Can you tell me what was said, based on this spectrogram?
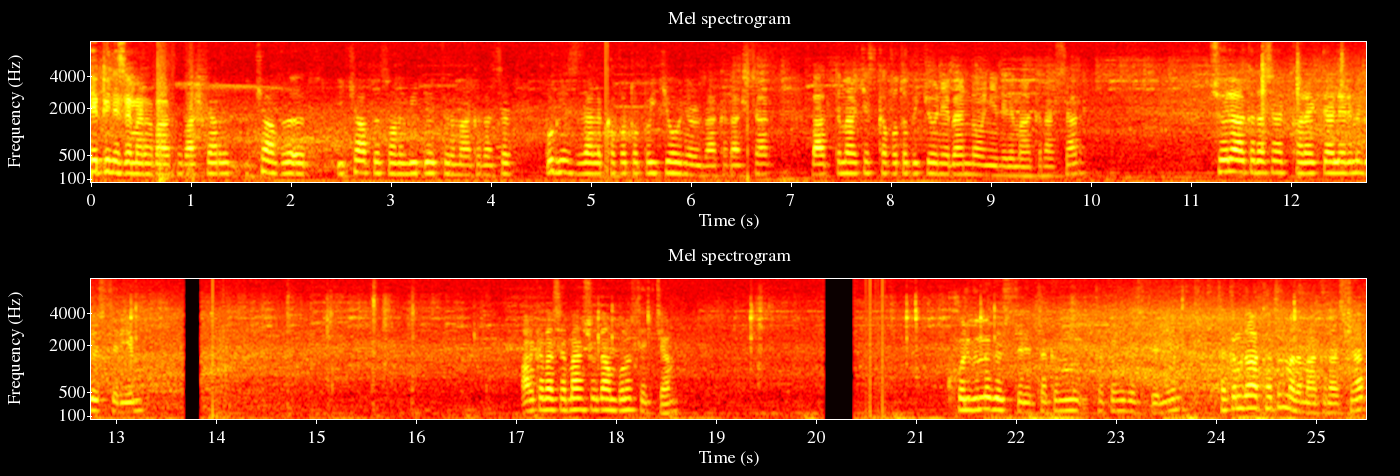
Hepinize merhaba arkadaşlar. 2 hafta 2 hafta sonra video atıyorum arkadaşlar. Bugün sizlerle kafa topu 2 oynuyoruz arkadaşlar. Baktım herkes kafa topu 2 oynuyor. Ben de oynayayım dedim arkadaşlar. Şöyle arkadaşlar karakterlerimi göstereyim. Arkadaşlar ben şuradan bunu seçeceğim. Kulübümü göstereyim, takımı takımı göstereyim. Takım daha katılmadım arkadaşlar.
